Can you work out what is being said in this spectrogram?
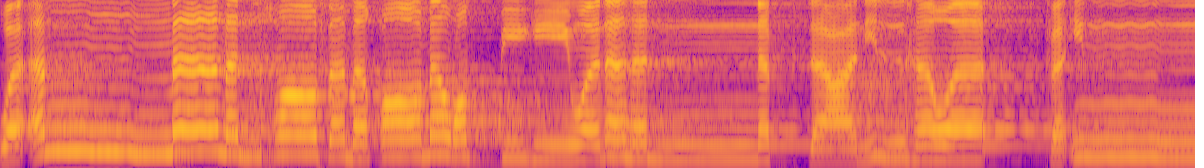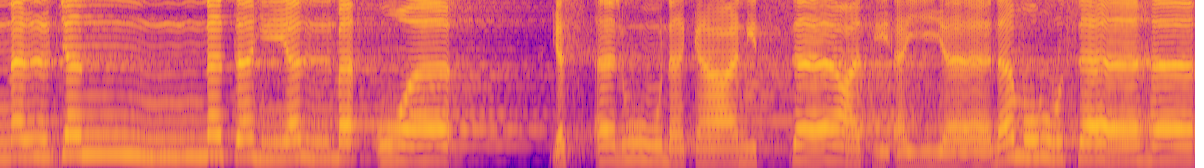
واما من خاف مقام ربه ونهى النفس عن الهوى فان الجنه هي الماوى يسالونك عن الساعة ايان مرساها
